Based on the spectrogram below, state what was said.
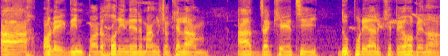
আহ অনেক দিন পর হরিণের মাংস খেলাম। আজ যা খেয়েছি, দুপুরে আর খেতে হবে না।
